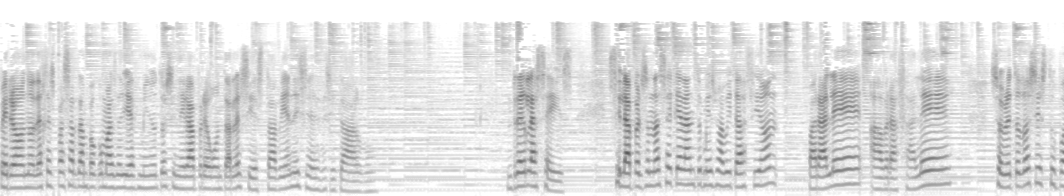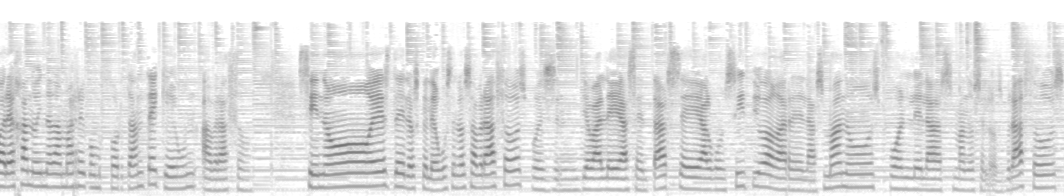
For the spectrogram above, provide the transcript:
pero no dejes pasar tampoco más de 10 minutos sin ir a preguntarle si está bien y si necesita algo. Regla 6. Si la persona se queda en tu misma habitación, párale, abrázale. Sobre todo si es tu pareja, no hay nada más reconfortante que un abrazo. Si no es de los que le gusten los abrazos, pues llévale a sentarse a algún sitio, agarre las manos, ponle las manos en los brazos.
